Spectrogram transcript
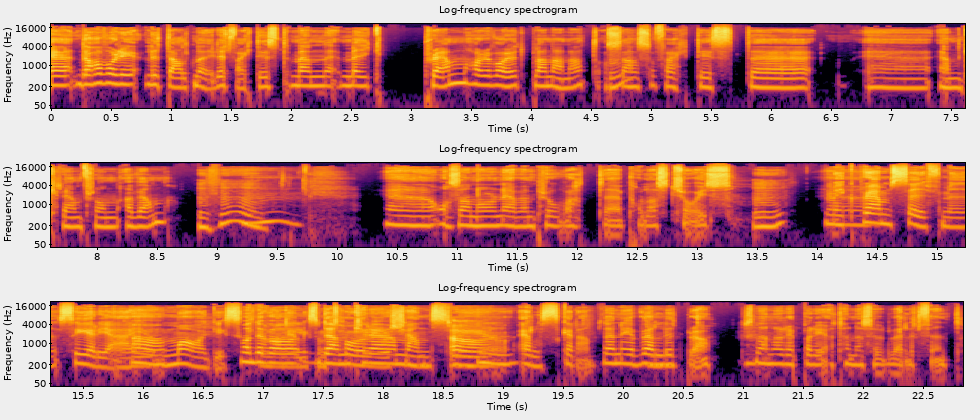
Eh, det har varit lite allt möjligt faktiskt, men Make Prem har det varit bland annat och Mm. sen så faktiskt eh, eh, en kräm från Aven. Mhm. Mm. Eh, och sen har hon även provat eh, Paula's Choice. Mm. Make Prem Safe Me-serie är Ja. ju magisk. Och det när man var är liksom den torr och känslig. Ja. Jag älskar den. Den är väldigt Mm. bra. Så den har reparerat hennes hud väldigt fint.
